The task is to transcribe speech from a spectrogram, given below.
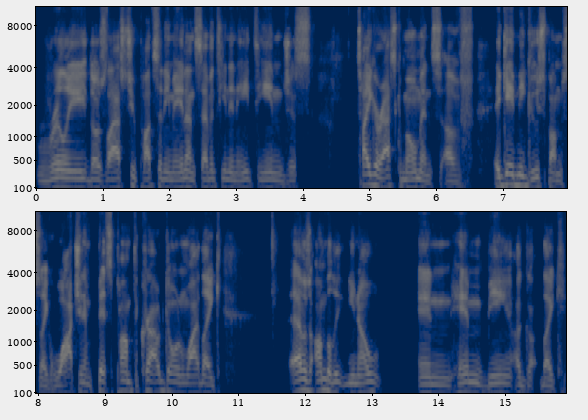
really those last two putts that he made on 17 and 18, just tiger-esque moments of it gave me goosebumps like watching him fist pump the crowd going wide like that was unbelievable you know and him being a like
